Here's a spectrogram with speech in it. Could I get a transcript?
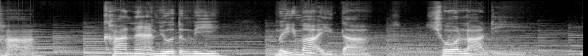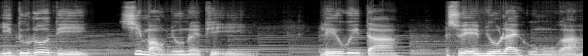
ဟာခါနန်အမျိုးသမီးမိမဤသားချောလာဒီဤသူတို့သည် ရှီမောင်မျိုးနွယ်ဖြစ်၏လေဝိသားအဆွေအမျိုးလိုက်ဟုမူကား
